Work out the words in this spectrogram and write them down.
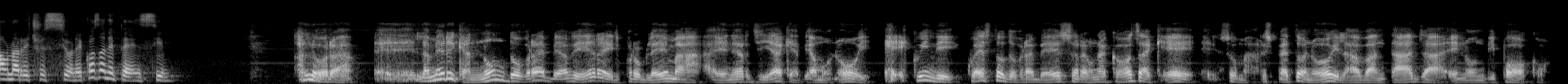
a una recessione, cosa ne pensi? Allora, eh, l'America non dovrebbe avere il problema energia che abbiamo noi e quindi questo dovrebbe essere una cosa che, insomma, rispetto a noi la avvantaggia e non di poco.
